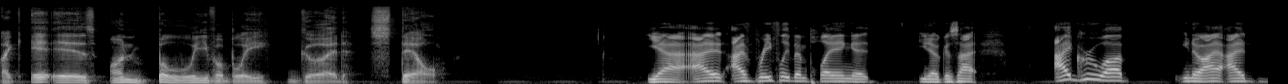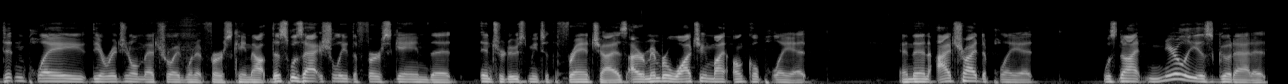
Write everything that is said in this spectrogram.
Like it is unbelievably good still. Yeah, I I've briefly been playing it, you know, because I I grew up, you know, I I didn't play the original Metroid when it first came out. This was actually the first game that introduced me to the franchise. I remember watching my uncle play it, and then I tried to play it, was not nearly as good at it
